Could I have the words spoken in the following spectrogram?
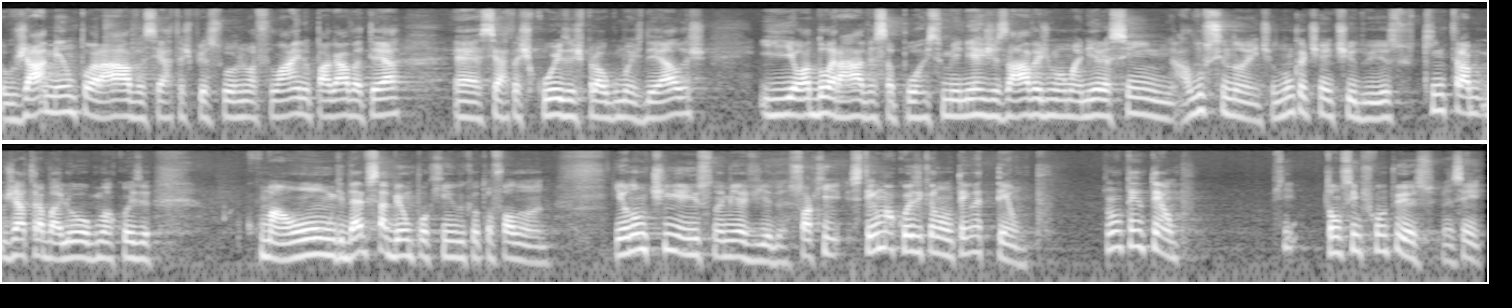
Eu já mentorava certas pessoas no offline, eu pagava até é, certas coisas para algumas delas e eu adorava essa porra. Isso me energizava de uma maneira assim alucinante. Eu nunca tinha tido isso. Quem tra já trabalhou alguma coisa uma ONG, deve saber um pouquinho do que eu estou falando. E eu não tinha isso na minha vida. Só que se tem uma coisa que eu não tenho é tempo. Eu não tenho tempo. Tão simples quanto isso. Assim,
